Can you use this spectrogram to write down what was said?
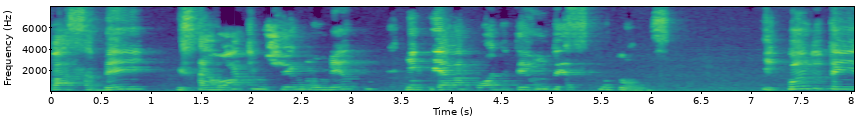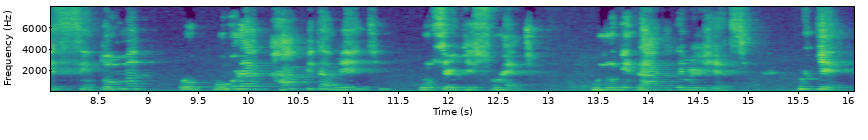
passa bem, está ótimo, chega um momento em que ela pode ter um desses sintomas. E quando tem esse sintoma, procura rapidamente um serviço médico, uma unidade de emergência. Por quê?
